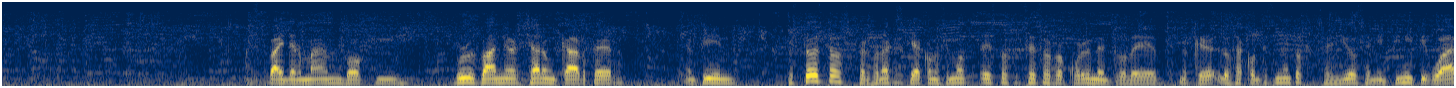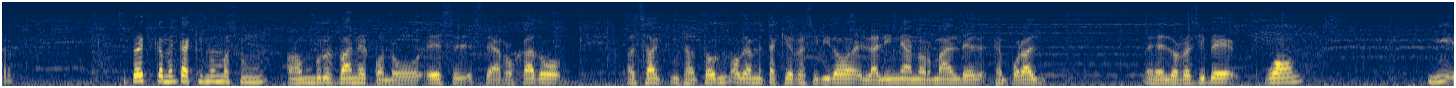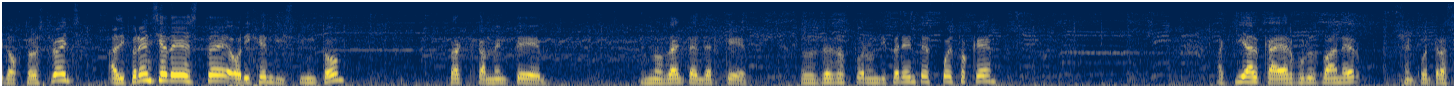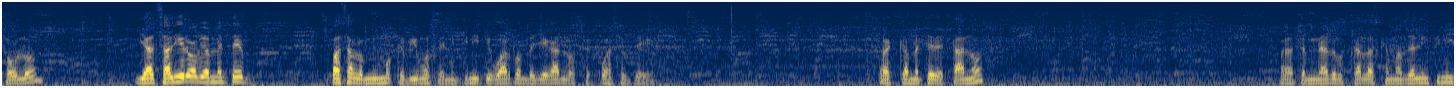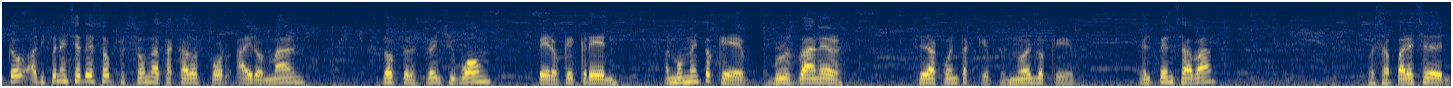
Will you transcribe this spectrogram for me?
Spider-Man, Bucky, Bruce Banner, Sharon Carter, en fin. Pues todos estos personajes que ya conocimos, estos sucesos ocurren dentro de los acontecimientos sucedidos en Infinity War. Y prácticamente aquí vemos un- a un Bruce Banner cuando es este, arrojado al Sanctum Sanctorum. Obviamente aquí es recibido la línea normal del temporal. eh, lo recibe Wong y Doctor Strange. A diferencia de este origen distinto, prácticamente pues, nos da a entender que los sucesos fueron diferentes, puesto que aquí al caer Bruce Banner se encuentra solo y al salir obviamente pasa lo mismo que vimos en Infinity War donde llegan los secuaces de prácticamente de Thanos para terminar de buscar las gemas del infinito. A diferencia de eso, pues son atacados por Iron Man, Doctor Strange y Wong. Pero ¿qué creen? Al momento que Bruce Banner se da cuenta que pues no es lo que él pensaba, pues aparece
